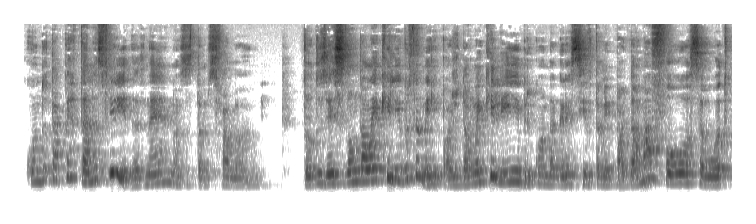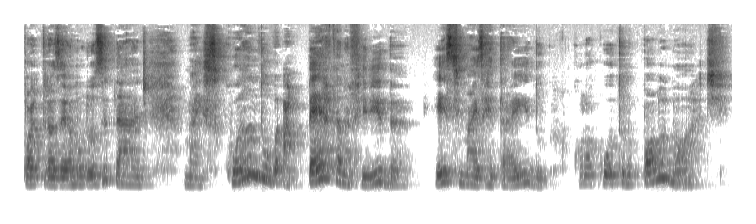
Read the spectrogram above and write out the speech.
Quando tá apertando as feridas, né? Nós estamos falando. Todos esses vão dar um equilíbrio também. Ele pode dar um equilíbrio, quando agressivo também pode dar uma força, o outro pode trazer amorosidade. Mas quando aperta na ferida, esse mais retraído coloca o outro no polo norte.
